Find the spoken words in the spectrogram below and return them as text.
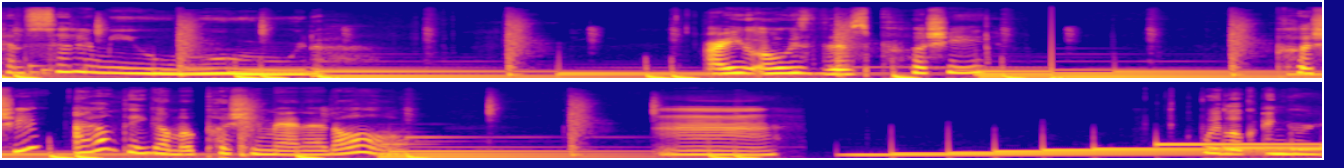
Consider me rude. Are you always this pushy? Pushy? I don't think I'm a pushy man at all. Mm. We look angry.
